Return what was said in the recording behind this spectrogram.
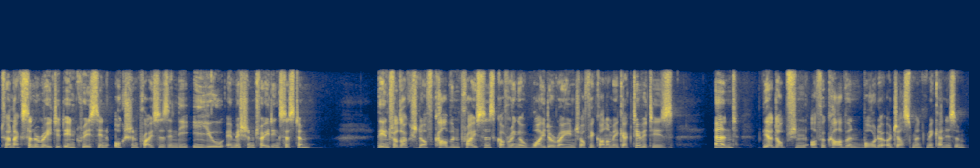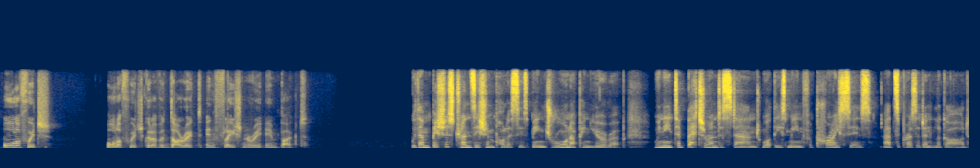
to an accelerated increase in auction prices in the EU emission trading system, the introduction of carbon prices covering a wider range of economic activities, and the adoption of a carbon border adjustment mechanism, all of which, all of which could have a direct inflationary impact. With ambitious transition policies being drawn up in Europe, we need to better understand what these mean for prices, adds President Lagarde.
